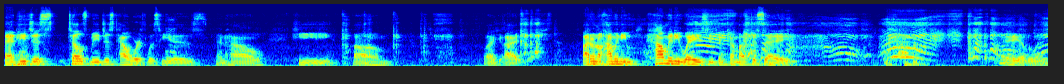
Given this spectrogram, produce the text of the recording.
And he just tells me just how worthless he is and how he, um, like I, I don't know how many how many ways you can come up to say, "Hey, Evelyn."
